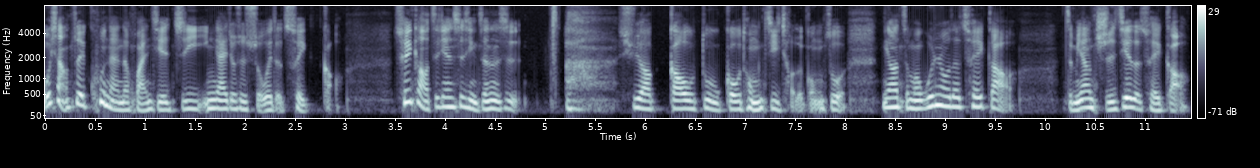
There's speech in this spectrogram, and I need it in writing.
我想最困难的环节之一，应该就是所谓的催稿。催稿这件事情真的是啊，需要高度沟通技巧的工作。你要怎么温柔的催稿？怎么样直接的催稿？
